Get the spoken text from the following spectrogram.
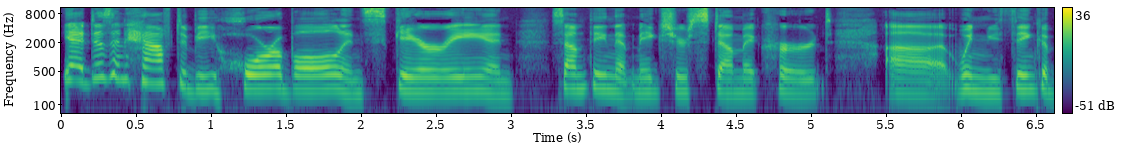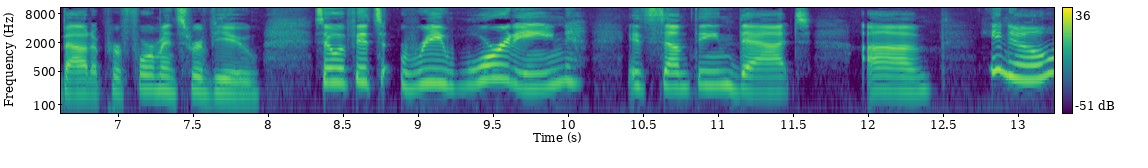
yeah, it doesn't have to be horrible and scary and something that makes your stomach hurt uh, when you think about a performance review. So if it's rewarding, it's something that. Um, you know,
